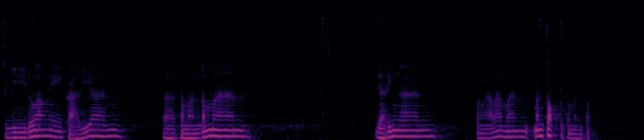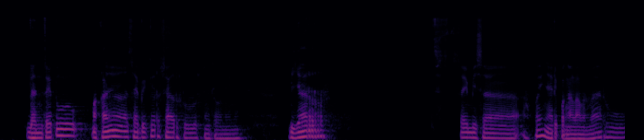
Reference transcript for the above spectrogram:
segini doang nih kalian uh, teman-teman jaringan pengalaman mentok gitu mentok. Dan saya tuh makanya saya pikir saya harus lulus nih tahun ini. Biar saya bisa apa ya nyari pengalaman baru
